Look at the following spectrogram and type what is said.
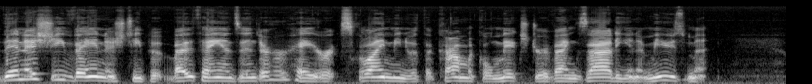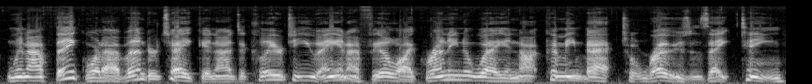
Then as she vanished, he put both hands into her hair, exclaiming with a comical mixture of anxiety and amusement, When I think what I've undertaken, I declare to you, Anne, I feel like running away and not coming back till Rose is eighteen.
